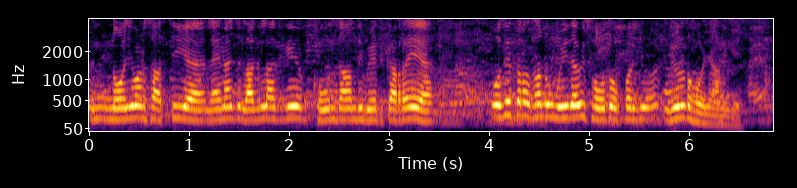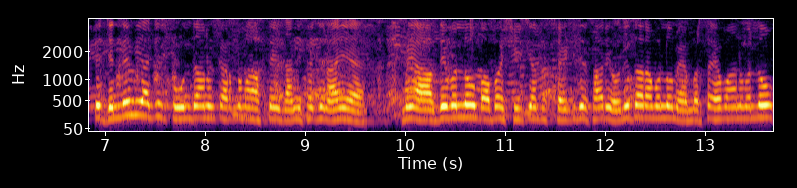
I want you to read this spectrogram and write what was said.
ਨੌਜਵਾਨ ਸਾਥੀ ਹੈ, ਲਾਈਨਾਂ 'ਚ ਲੱਗ ਲੱਗ ਕੇ ਖੂਨਦਾਨ ਦੀ ਵੇਟ ਕਰ ਰਹੇ ਹੈ। ਉਸੇ ਤਰ੍ਹਾਂ ਸਾਨੂੰ ਉਮੀਦ ਹੈ ਵੀ 100 ਤੋਂ ਉੱਪਰ ਯੂ- ਯੂਨਿਟ ਹੋ ਜਾਣਗੇ। ਤੇ ਜਿੰਨੇ ਵੀ ਅੱਜ ਖੂਨਦਾਨ ਕਰਨ ਵਾਸਤੇ ਦਾਨੀ ਸੱਜਣ ਆਏ ਆ ਮੈਂ ਆਪਦੇ ਵੱਲੋਂ, ਬਾਬਾ ਸ਼੍ਰੀ ਚੰਦ ਸੋਸਾਇਟੀ ਦੇ ਸਾਰੇ ਅਹੁਦੇਦਾਰਾਂ ਵੱਲੋਂ, ਮੈਂਬਰ ਸਾਹਿਬਾਨ ਵੱਲੋਂ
